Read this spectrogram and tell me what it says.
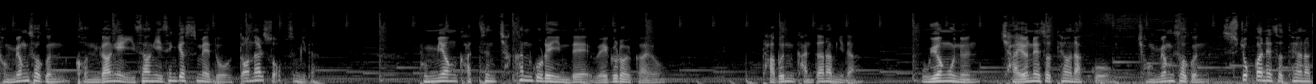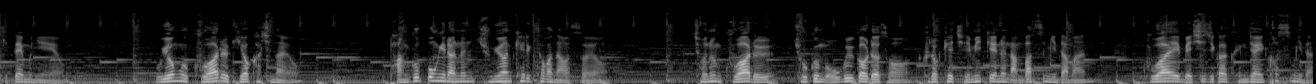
정명석은 건강에 이상이 생겼음에도 떠날 수 없습니다. 분명 같은 착한 고래인데 왜 그럴까요? 답은 간단합니다. 우영우는 자연에서 태어났고 정명석은 수족관에서 태어났기 때문이에요. 우영우 구화를 기억하시나요? 방구뽕이라는 중요한 캐릭터가 나왔어요. 저는 구화를 조금 오글거려서 그렇게 재밌게는 안 봤습니다만 구화의 메시지가 굉장히 컸습니다.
